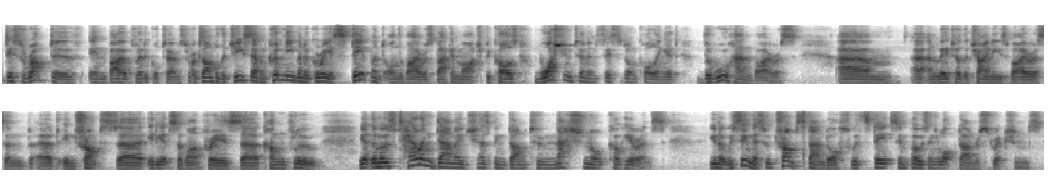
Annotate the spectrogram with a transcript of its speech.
disruptive in biopolitical terms. For example, the G7 couldn't even agree a statement on the virus back in March because Washington insisted on calling it the Wuhan virus. Um, uh, and later the Chinese virus, and uh, in Trump's uh, idiot savant phrase, uh, Kung flu. Yet the most telling damage has been done to national coherence you know, we've seen this with Trump's standoffs with states imposing lockdown restrictions.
